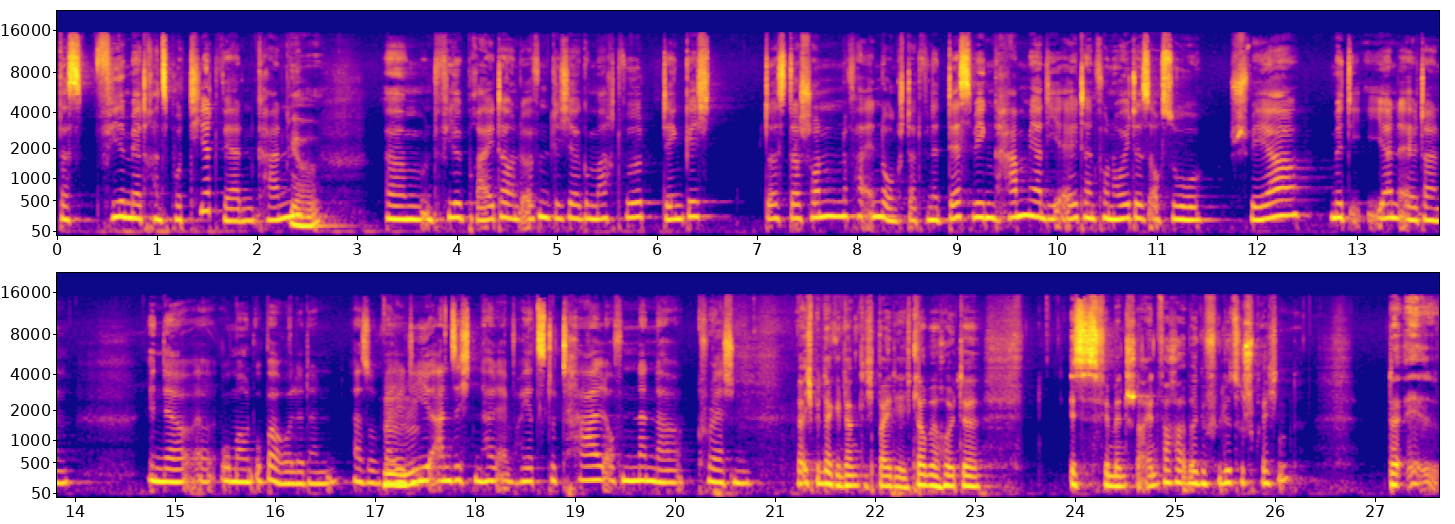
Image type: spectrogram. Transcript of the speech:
dass viel mehr transportiert werden kann, Ja. ähm, und viel breiter und öffentlicher gemacht wird, denke ich, dass da schon eine Veränderung stattfindet. Deswegen haben ja die Eltern von heute es auch so schwer mit ihren Eltern in der äh, Oma- und Opa-Rolle dann. Also weil die Ansichten halt einfach jetzt total aufeinander crashen. Ja, ich bin da gedanklich bei dir. Ich glaube, heute ist es für Menschen einfacher, über Gefühle zu sprechen. Da, äh,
